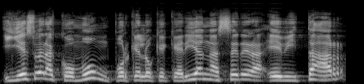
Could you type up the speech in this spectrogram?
Y eso era común porque lo que querían hacer era evitar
